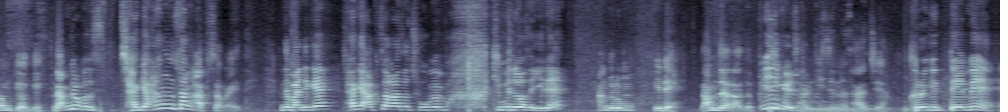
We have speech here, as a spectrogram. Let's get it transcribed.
성격이 남들보다 자기 항상 앞서가야 돼 근데 만약에 자기 앞서가서 좋으면 막 기분 좋아서 이래? 안 그러면 이래 남자라도 삐지길 잘 삐지는 사주야 그렇기 때문에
